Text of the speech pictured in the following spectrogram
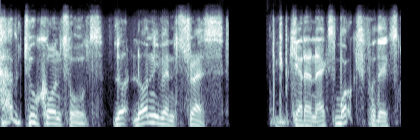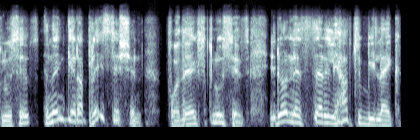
have two consoles. Don't, don't even stress. Get an Xbox for the exclusives, and then get a PlayStation for the exclusives. You don't necessarily have to be like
